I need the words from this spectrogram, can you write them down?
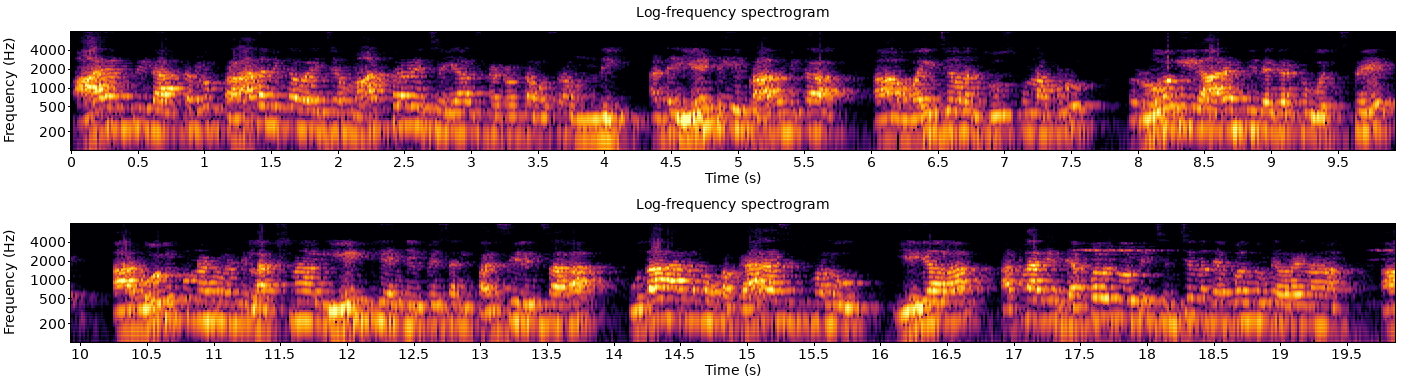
ఆర్ఎంపీ డాక్టర్లు ప్రాథమిక వైద్యం మాత్రమే చేయాల్సినటువంటి అవసరం ఉంది. అంటే ఏంటి ఈ ప్రాథమిక ఆ, వైద్యం అని చూసుకున్నప్పుడు రోగి ఆర్ఎంపీ దగ్గరకు వస్తే ఆ రోగికి ఉన్నటువంటి లక్షణాలు ఏంటి అని చెప్పేసి అని పరిశీలించాలా? ఉదాహరణకు ఒక పారాసిటమాల్ వేయాలా? అట్లాగే దెబ్బలతోటి చిన్న చిన్న దెబ్బలతోటి ఎవరైనా ఆ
